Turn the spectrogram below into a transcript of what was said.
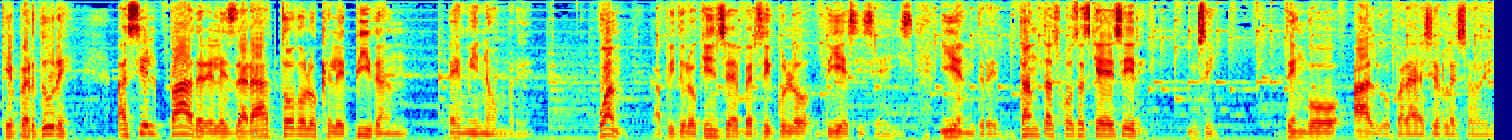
que perdure. Así el Padre les dará todo lo que le pidan en mi nombre. Juan capítulo 15, versículo 16. Y entre tantas cosas que decir, sí, tengo algo para decirles hoy.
